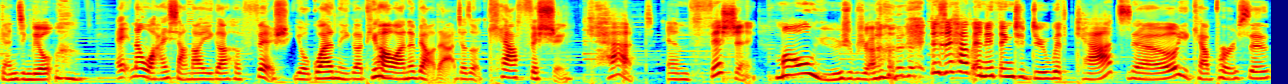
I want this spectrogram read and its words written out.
赶紧溜。 哎，那我还想到一个和 fish 有关的一个挺好玩的表达，叫做 catfishing。Cat and fishing，猫鱼是不是？Does it have anything to do with cats? No, you cat person。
